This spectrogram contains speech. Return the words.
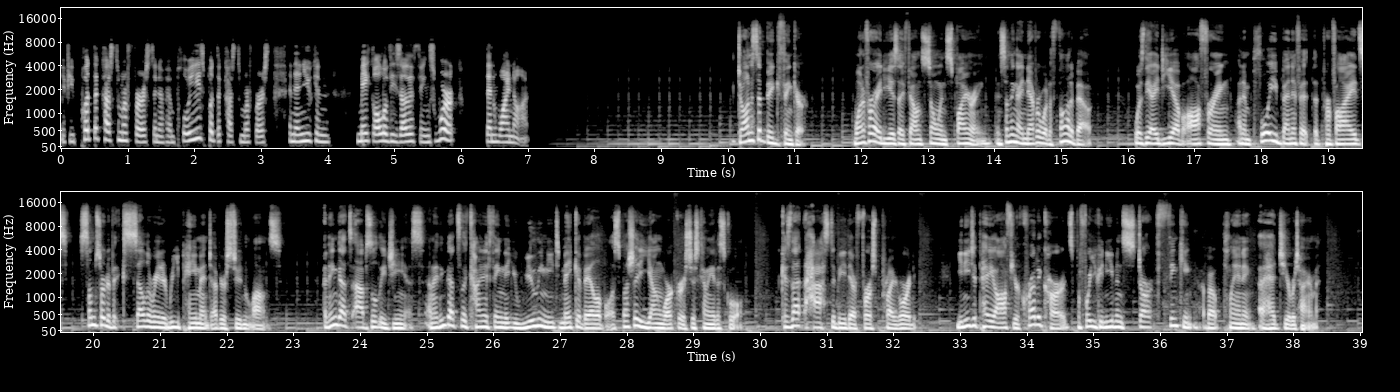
If you put the customer first, and if employees put the customer first, and then you can make all of these other things work, then why not? Dawn is a big thinker. One of her ideas I found so inspiring, and something I never would have thought about, was the idea of offering an employee benefit that provides some sort of accelerated repayment of your student loans. I think that's absolutely genius. And I think that's the kind of thing that you really need to make available, especially to young workers just coming out of school, because that has to be their first priority. You need to pay off your credit cards before you can even start thinking about planning ahead to your retirement.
